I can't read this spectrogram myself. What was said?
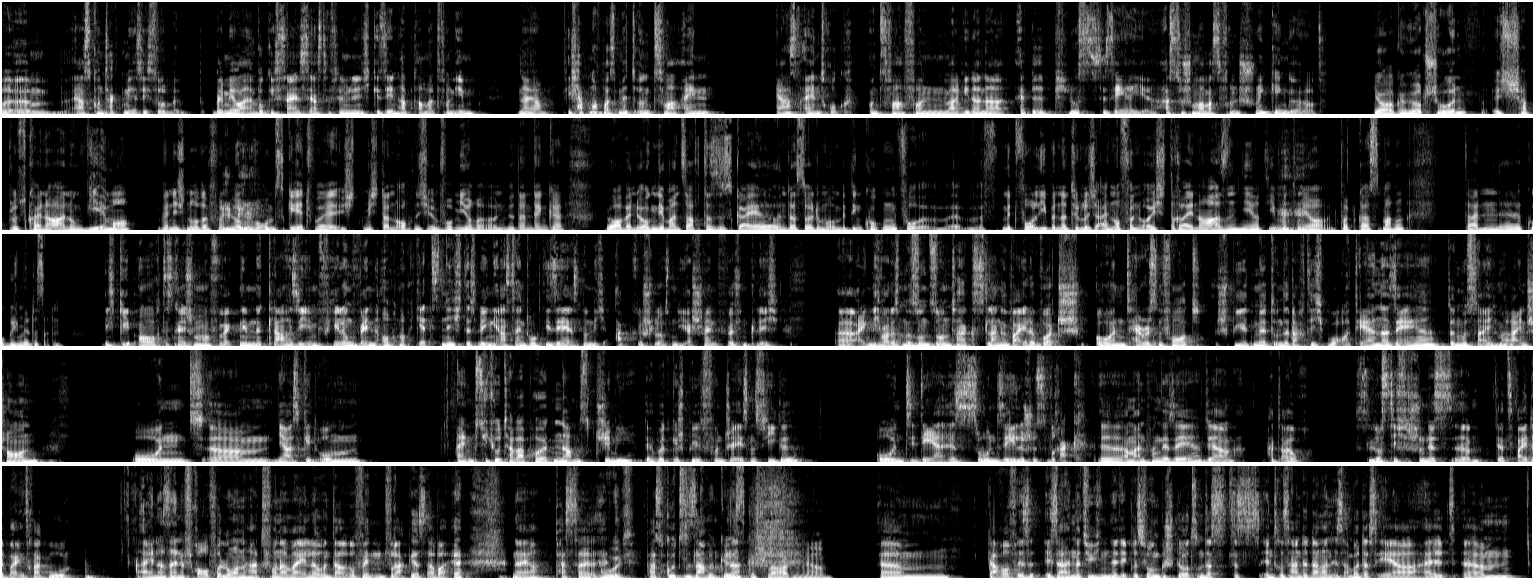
ähm, Erstkontaktmäßig. So bei mir war wirklich Science der erste Film, den ich gesehen habe damals von ihm. Naja, ich habe noch was mit und zwar ein Ersteindruck und zwar von mal wieder einer Apple Plus Serie. Hast du schon mal was von Shrinking gehört? Ja, gehört schon. Ich habe bloß keine Ahnung, wie immer, wenn ich nur davon höre, worum es geht, weil ich mich dann auch nicht informiere und mir dann denke, ja, wenn irgendjemand sagt, das ist geil und das sollte man unbedingt gucken, vor, äh, mit Vorliebe natürlich einer von euch drei Nasen hier, die mit mir einen Podcast machen, dann äh, gucke ich mir das an. Ich gebe auch, das kann ich schon mal vorwegnehmen, eine klare Sehempfehlung, wenn auch noch jetzt nicht. Deswegen Ersteindruck, die Serie ist noch nicht abgeschlossen, die erscheint wöchentlich. Äh, eigentlich war das nur so ein Sonntags-Langeweile-Watch und Harrison Ford spielt mit und da dachte ich, boah, der in der Serie, da musst du eigentlich mal reinschauen. Und ähm, ja, es geht um einen Psychotherapeuten namens Jimmy, der wird gespielt von Jason Siegel. Und der ist so ein seelisches Wrack äh, am Anfang der Serie. Der hat auch, ist lustig, schon das, äh, der zweite Beitrag, wo einer seine Frau verloren hat vor einer Weile und daraufhin ein Wrack ist, aber hä, naja, passt halt Gut. passt gut zusammen. Brücke Ne? ist geschlagen, ja. Ähm, darauf ist, ist er natürlich in eine Depression gestürzt und das, das Interessante daran ist aber, dass er halt, ähm,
